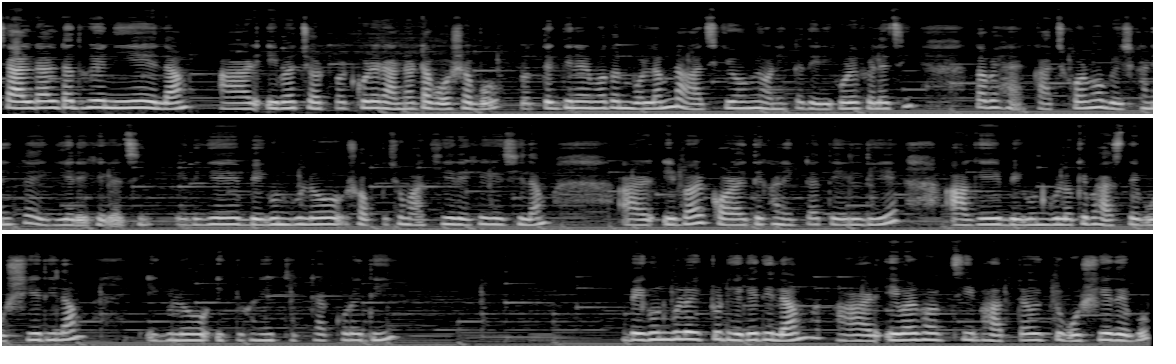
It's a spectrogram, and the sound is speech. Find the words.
চাল ডালটা ধুয়ে নিয়ে এলাম আর এবার চটপট করে রান্নাটা বসাবো। প্রত্যেক দিনের মতন বললাম না, আজকেও আমি অনেকটা দেরি করে ফেলেছি। তবে হ্যাঁ কাজকর্ম বেশ খানিকটা এগিয়ে রেখে গেছি। এদিকে বেগুনগুলো সব কিছু মাখিয়ে রেখে গেছিলাম। আর এবার কড়াইতে খানিকটা তেল দিয়ে আগে বেগুনগুলোকে ভাজতে বসিয়ে দিলাম। এগুলো একটুখানি ঠিকঠাক করে দিই। বেগুনগুলো একটু ঢেকে দিলাম আর এবার ভাবছি ভাতটাও একটু বসিয়ে দেব।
